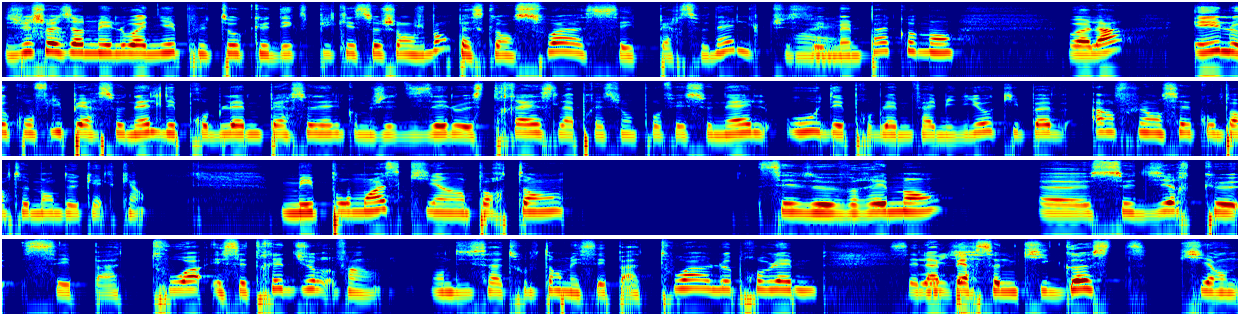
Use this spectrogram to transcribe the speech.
Je vais choisir de m'éloigner plutôt que d'expliquer ce changement parce qu'en soi, c'est personnel. Tu sais Ouais. même pas comment. Voilà. Et le conflit personnel, des problèmes personnels, comme je disais, le stress, la pression professionnelle ou des problèmes familiaux qui peuvent influencer le comportement de quelqu'un. Mais pour moi, ce qui est important, c'est de vraiment euh, se dire que c'est pas toi. Et c'est très dur. Enfin, on dit ça tout le temps, mais c'est pas toi le problème. C'est la personne qui ghost, qui en,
